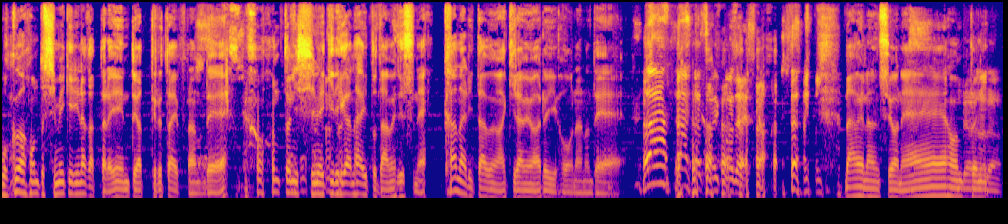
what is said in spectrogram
僕は本当締め切りなかったら永遠とやってるタイプなので、本当に締め切りがないとダメですね。かなり多分諦め悪い方なので、ああ最高じゃないですか。ダメなんですよね、本当に。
